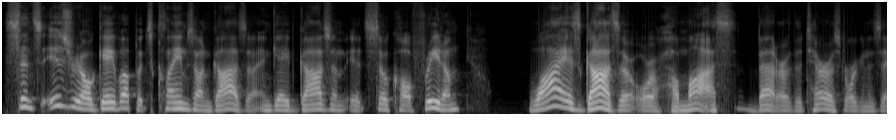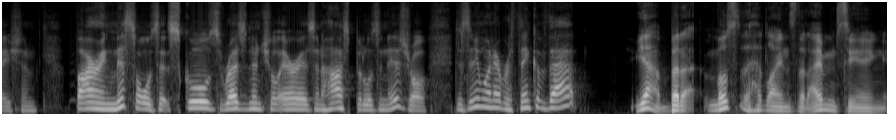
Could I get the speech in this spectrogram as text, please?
Since Israel gave up its claims on Gaza and gave Gaza its so-called freedom, why is Gaza, or Hamas, better, the terrorist organization, firing missiles at schools, residential areas, and hospitals in Israel? Does anyone ever think of that? Yeah, but uh, most of the headlines that I'm seeing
